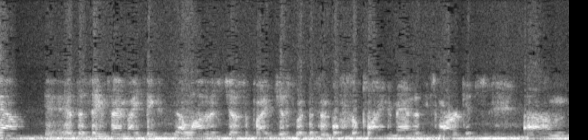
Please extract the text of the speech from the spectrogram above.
Now, at the same time, I think a lot of it's justified just with the simple supply and demand of these markets. Um,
